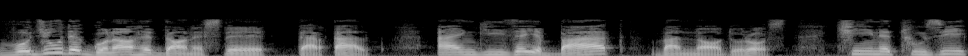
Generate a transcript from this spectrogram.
وجود گناه دانسته در قلب انگیزه بد و نادرست کین توزی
